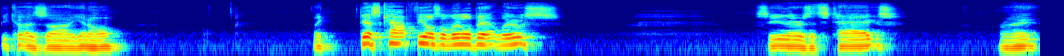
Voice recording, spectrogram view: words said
because uh, you know, like this cap feels a little bit loose. See, there's its tags, right?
